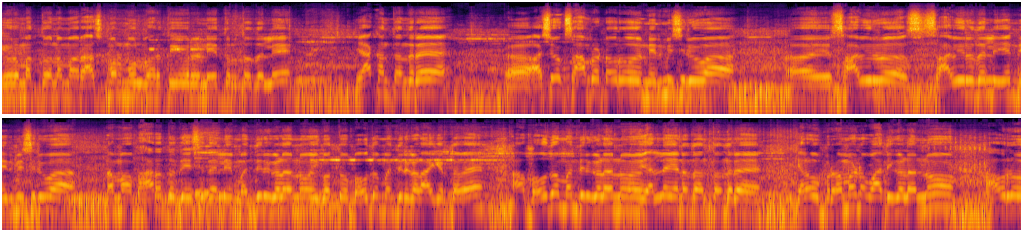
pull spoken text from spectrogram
ಇವರು ಮತ್ತು ನಮ್ಮ ರಾಜ್ಕುಮಾರ್ ಮೂಲ್ ಭಾರತಿ ಇವರ ನೇತೃತ್ವದಲ್ಲಿ. ಯಾಕಂತಂದರೆ ಅಶೋಕ್ ಸಾಮ್ರಾಟ್ ಅವರು ನಿರ್ಮಿಸಿರುವ ಸಾವಿರ, ಸಾವಿರದಲ್ಲಿ ಏನು ನಿರ್ಮಿಸಿರುವ ನಮ್ಮ ಭಾರತ ದೇಶದಲ್ಲಿ ಮಂದಿರಗಳನ್ನು, ಇವತ್ತು ಬೌದ್ಧ ಮಂದಿರಗಳಾಗಿರ್ತವೆ. ಆ ಬೌದ್ಧ ಮಂದಿರಗಳನ್ನು ಎಲ್ಲ ಏನದ ಅಂತಂದರೆ, ಕೆಲವು ಬ್ರಾಹ್ಮಣವಾದಿಗಳನ್ನು ಅವರು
